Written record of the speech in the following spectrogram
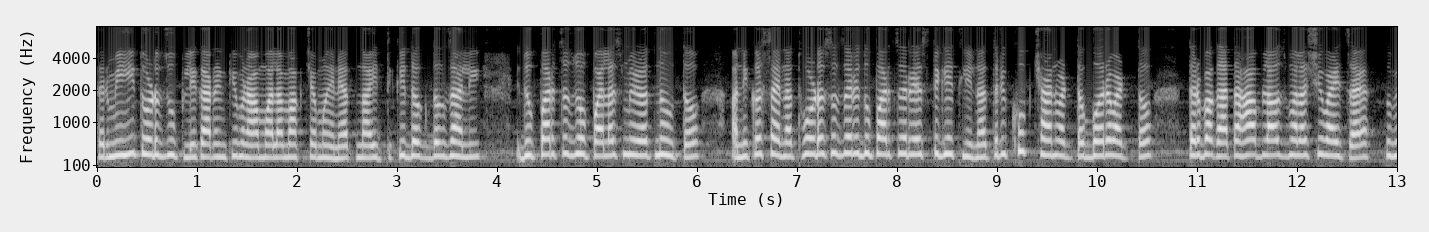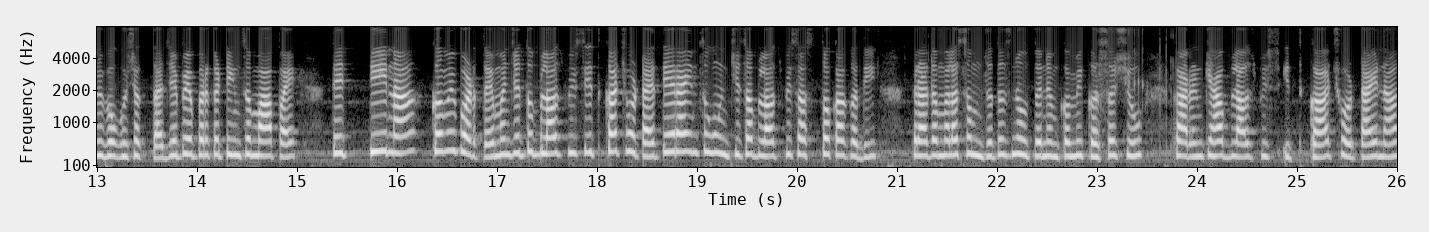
तर मीही थोडं झोपली कारण की म्हणा मला मागच्या महिन्यात ना इतकी दगदग झाली. दुपारचं झोपायलाच मिळत नव्हतं. आणि कसं आहे ना थोडंसं जरी दुपारचं रेस्ट घेतली ना तरी खूप छान वाटतं बरं वाटतं. तर बघा आता हा ब्लाऊज मला शिवायचा आहे. तुम्ही बघू शकता जे पेपर कटिंगचं माप आहे ते ती ना कमी पडतं आहे म्हणजे तो ब्लाऊज पीस इतका छोटा आहे तेरा इंच उंचीचा ब्लाऊज पीस असतो का कधी? तर आता मला समजतच नव्हतं नेमकं मी कसं शिवू. कारण की हा ब्लाऊज पीस इतका छोटा आहे ना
